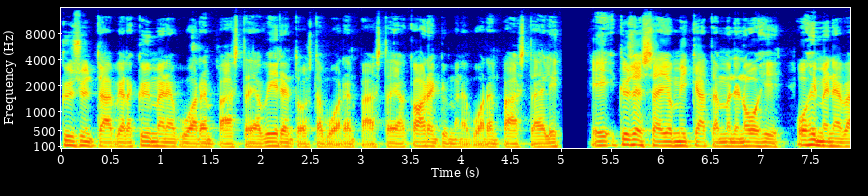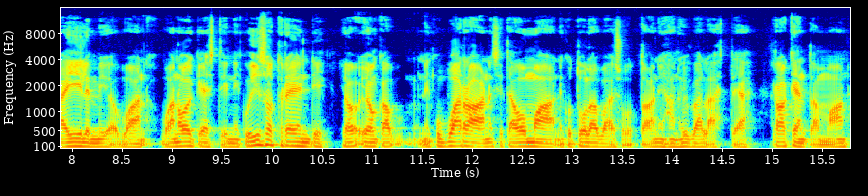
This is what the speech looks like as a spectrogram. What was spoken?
kysyntää vielä 10 vuoden päästä ja 15 vuoden päästä ja 20 vuoden päästä. Eli ei, kyseessä ei ole mikään tämmöinen ohi, ohimenevä ilmiö, vaan, vaan oikeasti niin kuin iso trendi, jonka niin kuin varaan sitä omaa niin kuin tulevaisuutta on ihan hyvä lähteä rakentamaan.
